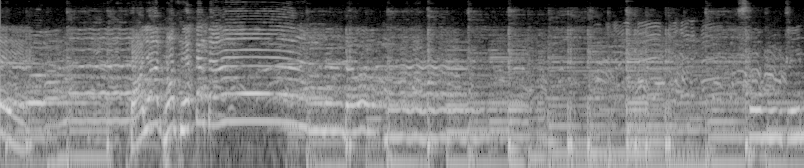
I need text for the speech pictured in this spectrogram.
ง ต่อยอดขอเสียงดังนั้นดอกไม้ส่งกลิ่น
